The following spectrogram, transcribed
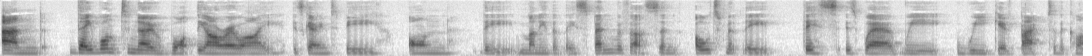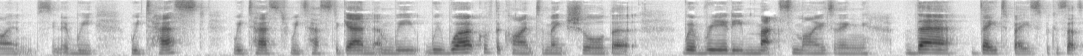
and they want to know what the ROI is going to be on the money that they spend with us, and ultimately, this is where we we give back to the clients. You know, we we test, we test, we test again, and we we work with the client to make sure that we're really maximizing their database because that's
